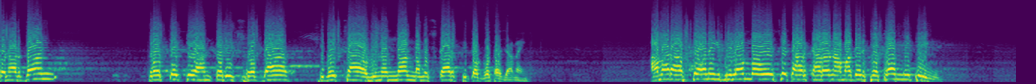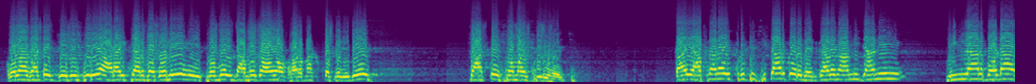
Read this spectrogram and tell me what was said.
জনার্দন, প্রত্যেককে আন্তরিক শ্রদ্ধা, শুভেচ্ছা, অভিনন্দন, নমস্কার, কৃতজ্ঞতা জানাই। আমার আসতে অনেক বিলম্ব হয়েছে, তার কারণ আমাদের প্রথম মিটিং। কোলাঘাটের যদুপুরে আড়াইটার বদলে এই প্রবল দাবদাহ ঘরমাক্ত পরিবেশ চারটের সময় শুরু হয়েছে। তাই আপনারা এই ত্রুটি স্বীকার করবেন, কারণ আমি জানি পিংলার বর্ডার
